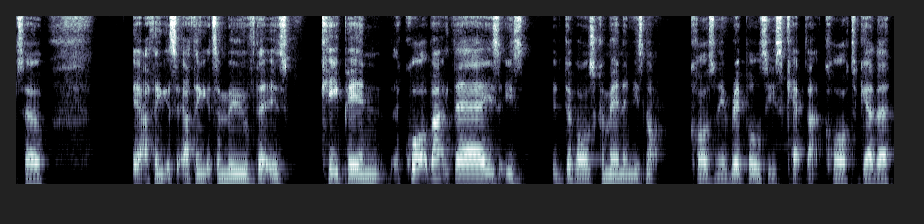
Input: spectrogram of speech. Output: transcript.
So yeah, I think it's I think it's a move that is keeping the quarterback there. He's, he's balls come in and he's not caused any ripples. He's kept that core together.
